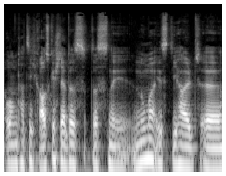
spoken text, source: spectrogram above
und hat sich herausgestellt, dass das eine Nummer ist, die halt, äh,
